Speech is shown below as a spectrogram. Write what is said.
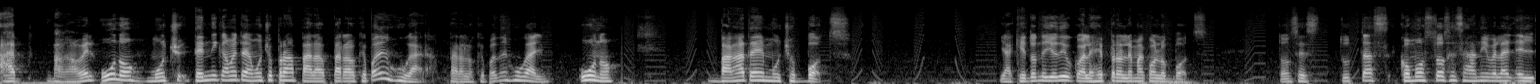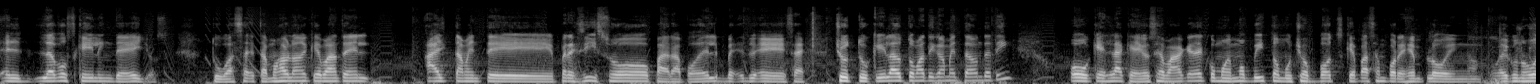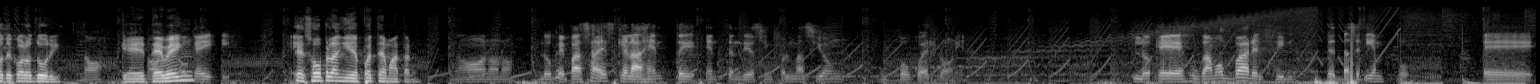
ah, van a haber uno, mucho, técnicamente hay muchos programas para, para los que pueden jugar. Para los que pueden jugar, uno, van a tener muchos bots. Y aquí es donde yo digo cuál es el problema con los bots. Entonces, tú estás. ¿Cómo entonces a nivelar el, el level scaling de ellos? Tú vas a, estamos hablando de que van a tener altamente preciso para poder eh, o sea, automáticamente a donde ti. O que es la que ellos se van a quedar, como hemos visto muchos bots que pasan, por ejemplo, en algunos juegos de Call of Duty. No. Que no, te ven, te soplan y después te matan. No, no, no. Lo que pasa es que la gente entendió esa información un poco errónea. Lo que jugamos Battlefield desde hace tiempo, eh,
